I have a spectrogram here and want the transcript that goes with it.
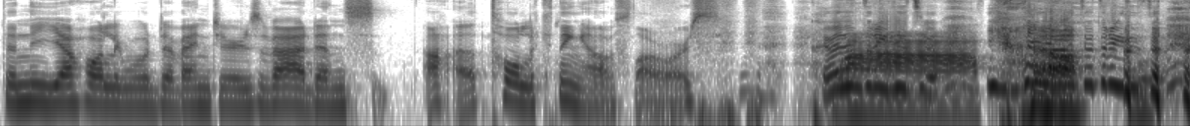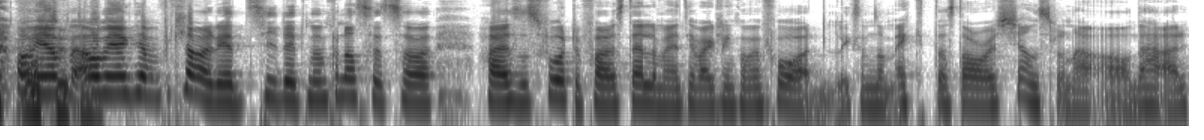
den nya Hollywood Avengers-världens ah, tolkning av Star Wars. Jag vet inte riktigt, hur- jag vet inte riktigt om, jag, om jag kan förklara det tydligt, men på något sätt så har jag så svårt att föreställa mig att jag verkligen kommer få liksom, de äkta Star Wars-känslorna av det här.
